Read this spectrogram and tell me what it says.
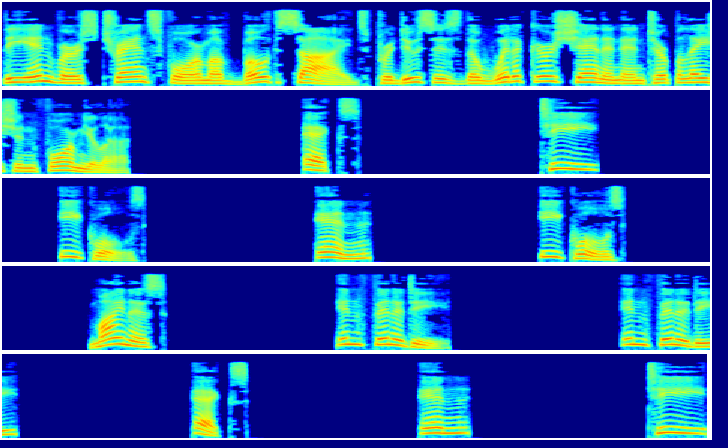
the inverse transform of both sides produces the Whittaker-Shannon interpolation formula. X t equals n equals minus infinity infinity x n t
